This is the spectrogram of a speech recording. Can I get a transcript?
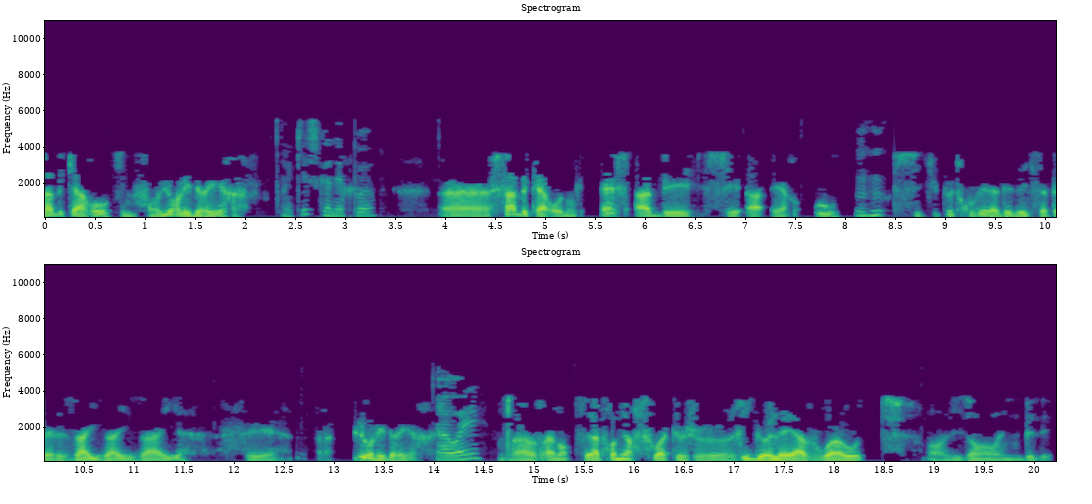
Fab Caro qui me font hurler de rire. Ok, je connais pas. Euh, Fab Caro, donc F-A-B-C-A-R-O. Mhm. Si tu peux trouver la BD qui s'appelle Zai Zai Zai, c'est hurler de rire. Ah ouais? Ah, vraiment. C'est la première fois que je rigolais à voix haute en lisant une BD.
